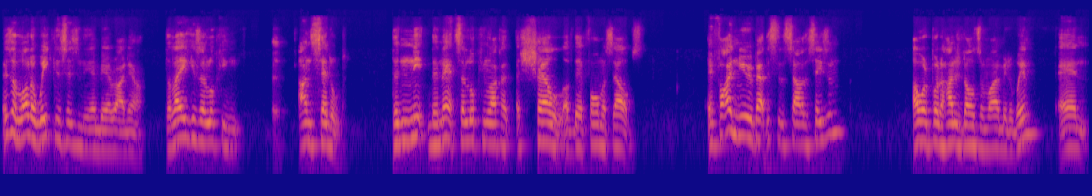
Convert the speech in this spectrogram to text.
There's a lot of weaknesses in the NBA right now. The Lakers are looking uh, unsettled. The the Nets are looking like a, a shell of their former selves. If I knew about this at the start of the season, I would have put hundred dollars on Miami to win, and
